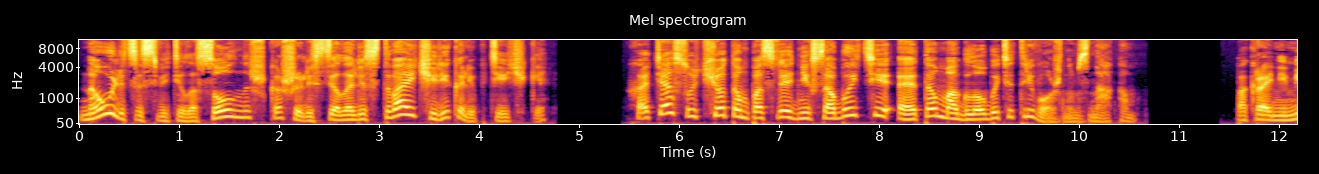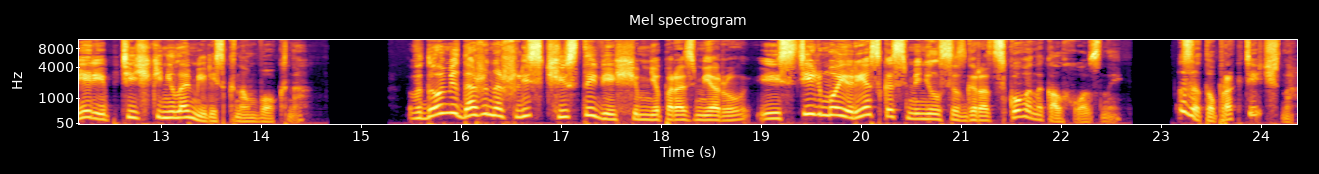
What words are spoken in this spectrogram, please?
На улице светило солнышко, шелестела листва и чирикали птички. Хотя с учетом последних событий это могло быть и тревожным знаком. По крайней мере, птички не ломились к нам в окна. В доме даже нашлись чистые вещи мне по размеру, и стиль мой резко сменился с городского на колхозный. Зато практично.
